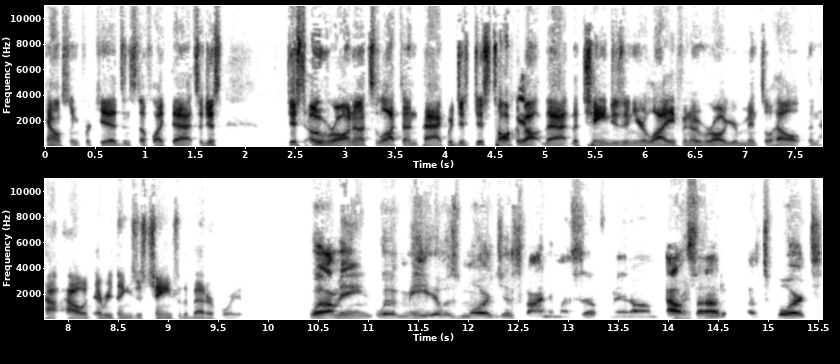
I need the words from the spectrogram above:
counseling for kids and stuff like that. So just just overall, I know it's a lot to unpack, but just just talk yeah. about that, the changes in your life and overall your mental health and how how everything's just changed for the better for you. Well, I mean, with me, it was more just finding myself, man. Um, outside right. of, sports,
